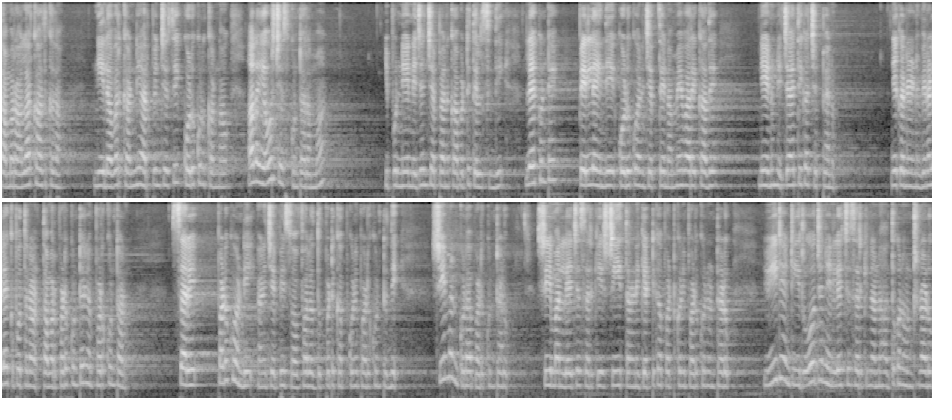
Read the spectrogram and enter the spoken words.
తమరు అలా కాదు కదా. నీలెవరికి అన్నీ అర్పించేసి కొడుకును కన్నావు. అలా ఎవరు చేసుకుంటారమ్మా? ఇప్పుడు నేను నిజం చెప్పాను కాబట్టి తెలిసింది. లేకుంటే పెళ్ళయింది కొడుకు అని చెప్తే నమ్మేవారే కాదే? నేను నిజాయితీగా చెప్పాను. ఇక నేను వినలేకపోతున్నాను. తమరు పడుకుంటే నేను పడుకుంటాను. సరే పడుకోండి అని చెప్పి సోఫాలో దుప్పటి కప్పుకొని పడుకుంటుంది. శ్రీమన్ కూడా పడుకుంటాడు. శ్రీమన్ లేచేసరికి శ్రీ తనని గట్టిగా పట్టుకొని పడుకొని ఉంటాడు. వీడేంటి? ఈ రోజు నేను లేచేసరికి నన్ను హత్తుకొని ఉంటున్నాడు.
